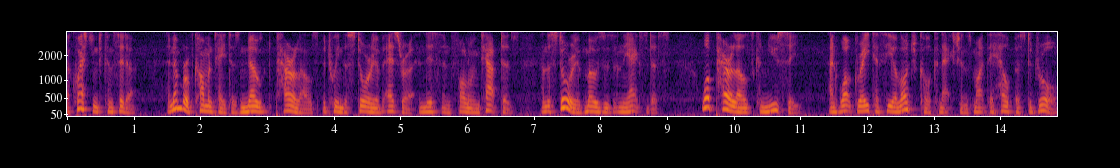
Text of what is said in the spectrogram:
A question to consider a number of commentators note parallels between the story of Ezra in this and following chapters and the story of Moses in the Exodus. What parallels can you see, and what greater theological connections might they help us to draw?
